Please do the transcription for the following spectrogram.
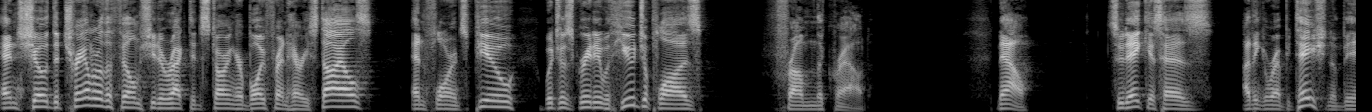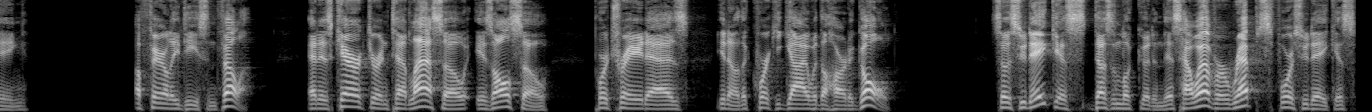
and showed the trailer of the film she directed, starring her boyfriend Harry Styles and Florence Pugh, which was greeted with huge applause from the crowd. Now, Sudeikis has, I think, a reputation of being a fairly decent fella. And his character in Ted Lasso is also portrayed as, you know, the quirky guy with the heart of gold. So Sudeikis doesn't look good in this. However, reps for Sudeikis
